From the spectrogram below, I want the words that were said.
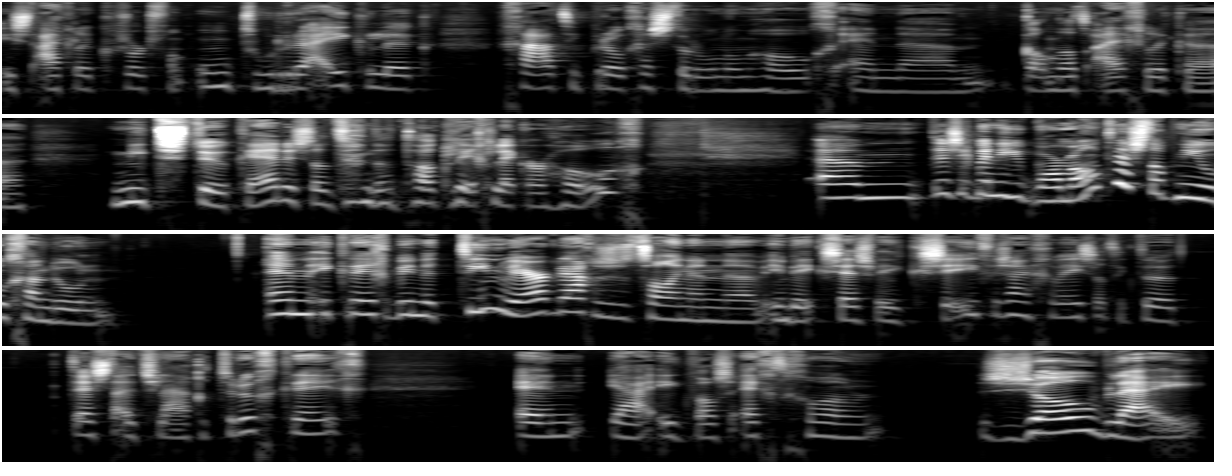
is het eigenlijk een soort van ontoereikelijk, gaat die progesteron omhoog en uh, kan dat eigenlijk uh, niet stuk. Hè? Dus dat, dat dak ligt lekker hoog. Um, dus ik ben die hormoontest opnieuw gaan doen. En ik kreeg binnen 10 werkdagen, dus het zal in, een, uh, in week 6, week 7 zijn geweest, dat ik de testuitslagen terugkreeg. En ja, ik was echt gewoon zo blij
